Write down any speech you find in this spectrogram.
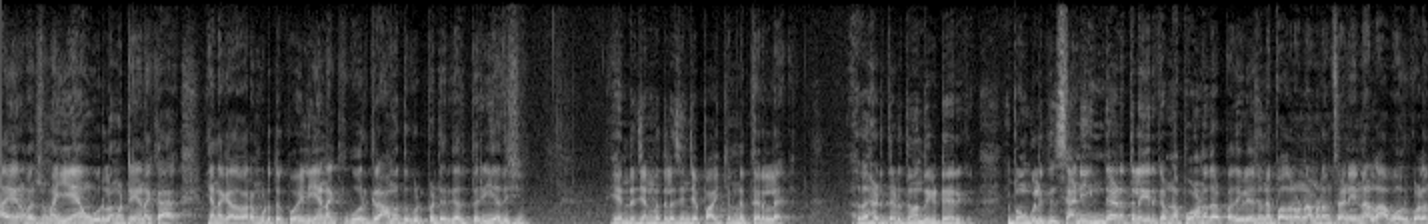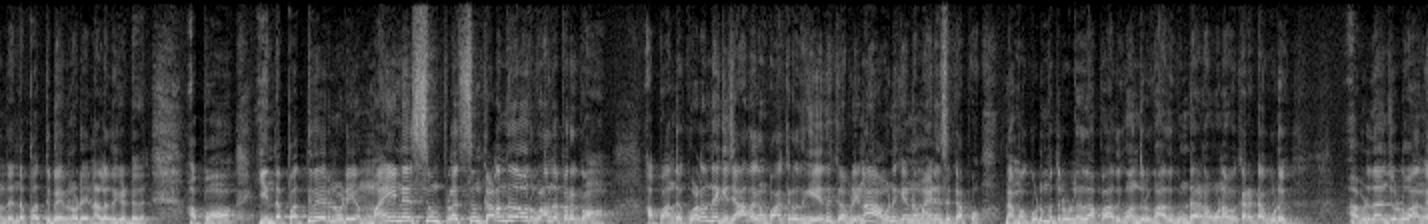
ஆயிரம் வருஷமாக என் ஊரில் மட்டும் எனக்கா எனக்கு அது வரம் கொடுத்த கோயில் எனக்கு ஒரு கிராமத்துக்கு உட்பட்டு இருக்குது அது பெரிய அதிசயம். எந்த ஜென்மத்தில் செஞ்ச பாக்கியம்னு தெரில அது அடுத்தடுத்து வந்துக்கிட்டே இருக்குது இப்போ உங்களுக்கு சனி இந்த இடத்துல இருக்கோம்னா போனதாக பதிவிலே சொன்னேன் பதினொன்றாம் இடம் சனின்னா லாபம் ஒரு குழந்தை. இந்த பத்து பேரினுடைய நல்லது கெட்டது. அப்போது இந்த பத்து பேரினுடைய மைனஸும் ப்ளஸ்ஸும் கலந்து தான் ஒரு குழந்தை பிறக்கும். அப்போ அந்த குழந்தைக்கு ஜாதகம் பார்க்குறதுக்கு எதுக்கு அப்படின்னா அவனுக்கு என்ன மைனஸ் இருக்கு அப்போ நம்ம குடும்பத்தில் உள்ளது அப்போ அதுக்கு வந்திருக்கும். அதுக்கு உண்டான உணவை கரெக்டாக கொடு. அப்படி தான் சொல்லுவாங்க.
